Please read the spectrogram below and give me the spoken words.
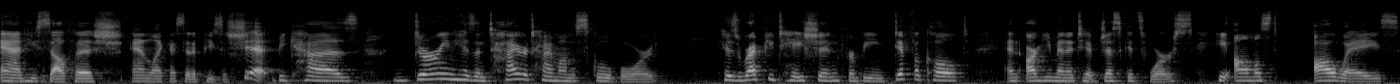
and he's selfish and, like I said, a piece of shit because during his entire time on the school board, his reputation for being difficult and argumentative just gets worse. He almost always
